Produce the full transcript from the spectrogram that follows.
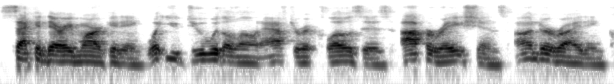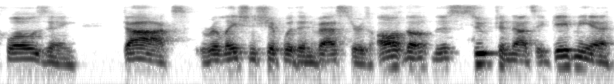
secondary marketing, what you do with a loan after it closes, operations, underwriting, closing, docs, relationship with investors, all the this soup to nuts. It gave me a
